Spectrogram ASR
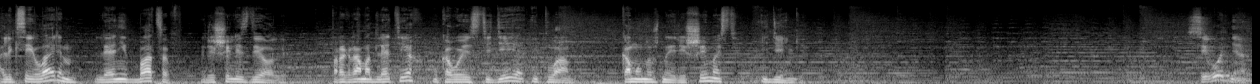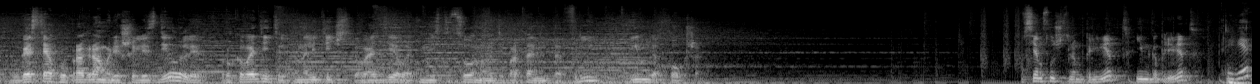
Алексей Ларин, Леонид Бацев решили сделали. Программа для тех, у кого есть идея и план, кому нужны решимость и деньги. Сегодня в гостях у программы «Решили сделали» руководитель аналитического отдела инвестиционного департамента Free Инга Фокша. Всем слушателям привет. Инга, привет. Привет.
